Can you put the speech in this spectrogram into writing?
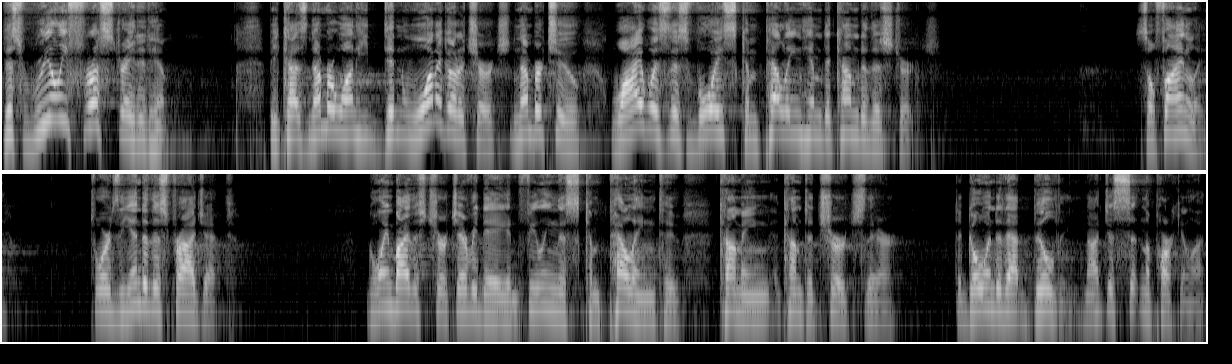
This really frustrated him because number one, he didn't want to go to church. Number two, why was this voice compelling him to come to this church? So finally, towards the end of this project, going by this church every day and feeling this compelling to coming come to church there, to go into that building, not just sit in the parking lot,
